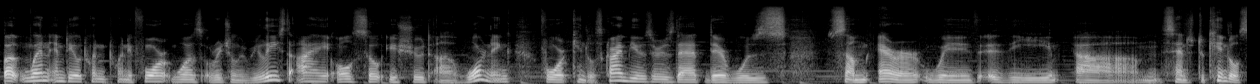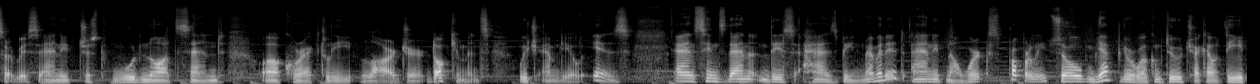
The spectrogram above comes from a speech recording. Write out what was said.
But when MDO 2024 was originally released, I also issued a warning for Kindle Scribe users that there was some error with the um, send to Kindle service and it just would not send uh, correctly larger documents, which MDO is. And since then, this has been remedied and it now works properly. So yeah, you're welcome to check out the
